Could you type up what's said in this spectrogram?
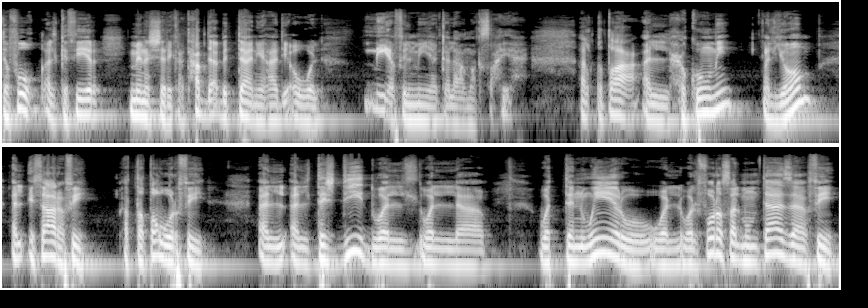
تفوق الكثير من الشركات. حبدأ بالثانية هذه أول. 100% كلامك صحيح. القطاع الحكومي اليوم الإثارة فيه التطور فيه. التجديد وال, وال والتنوير والفرص الممتازة فيه.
